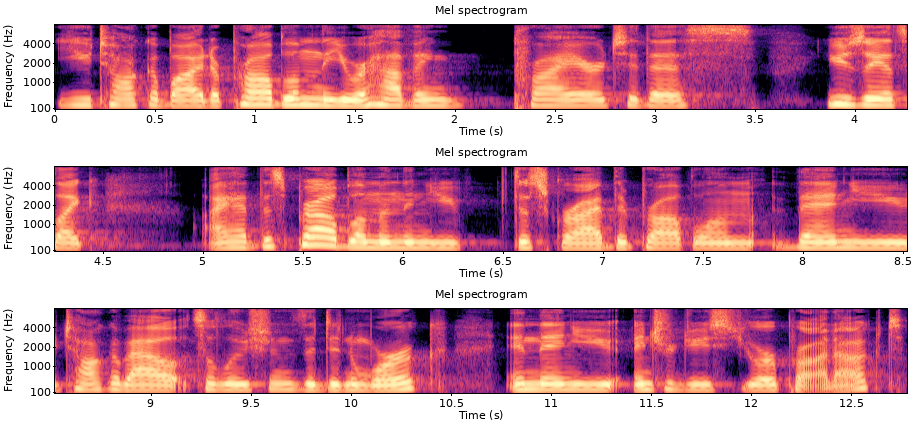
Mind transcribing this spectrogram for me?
you talk about a problem that you were having prior to this. Usually it's like, I had this problem, and then you describe the problem, then you talk about solutions that didn't work, and then you introduce your product.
